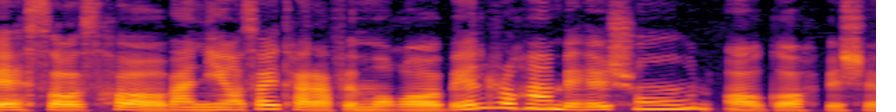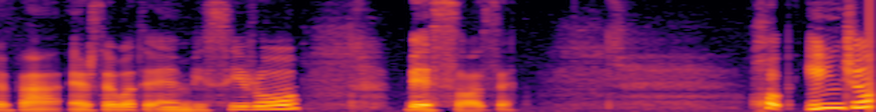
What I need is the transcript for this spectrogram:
احساسها و نیازهای طرف مقابل رو هم بهشون آگاه بشه و ارتباط MVC رو بسازه. خب اینجا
